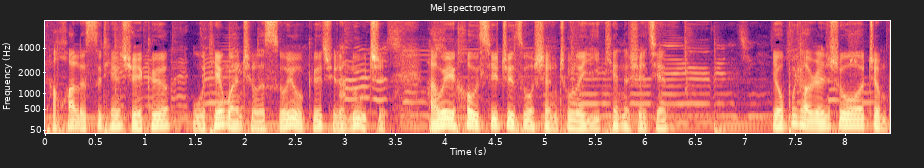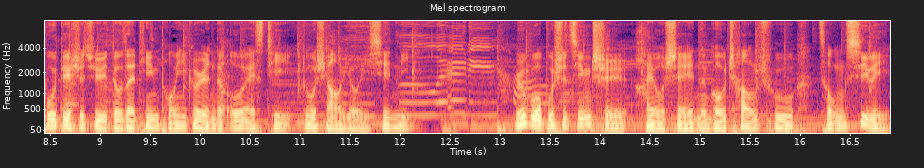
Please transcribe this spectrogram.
他花了四天学歌，五天完成了所有歌曲的录制，还为后期制作省出了一天的时间。有不少人说，整部电视剧都在听同一个人的 OST，多少有一些腻。如果不是金池，还有谁能够唱出从戏里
